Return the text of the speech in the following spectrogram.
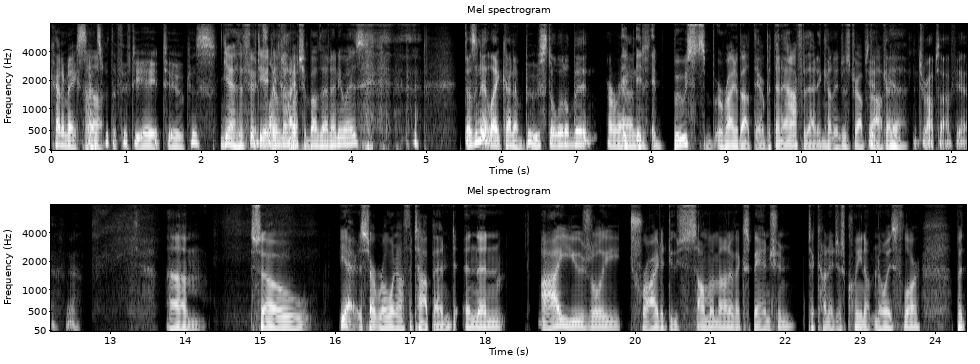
kind of makes sense Uh, with the 58 too, because Yeah, the fifty eight like doesn't have high- much above that anyways. doesn't it like kind of boost a little bit around? It, it, it boosts right about there, but then after that it Mhm. kind of just drops it off. Yeah. of drops off. Yeah, yeah. Um, so yeah, start rolling off the top end, and then I usually try to do some amount of expansion to kind of just clean up noise floor. But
